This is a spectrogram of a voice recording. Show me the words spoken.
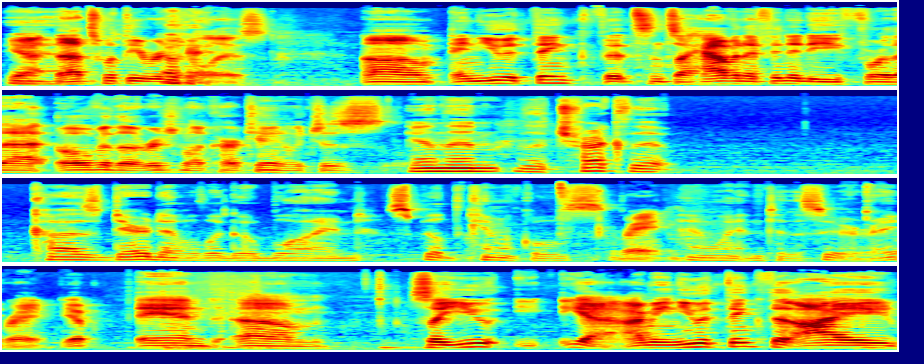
Yeah, that's what the original Okay. is. Um, and you would think that since I have an affinity for that over the original cartoon, which is And then the truck that caused Daredevil to go blind spilled the chemicals right, and went into the sewer, right? right, yep. And um, so you, yeah, I mean, you would think that I,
